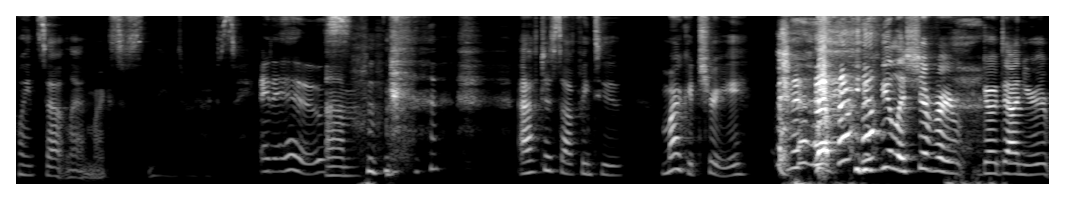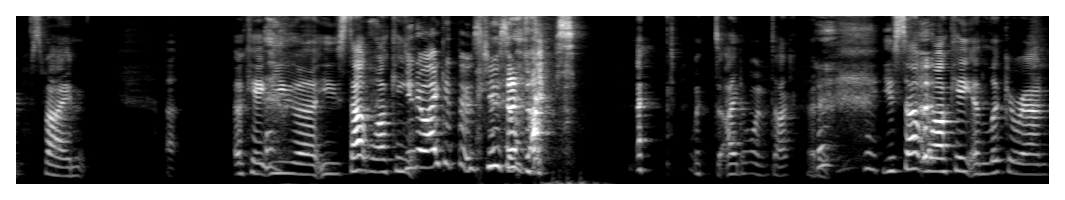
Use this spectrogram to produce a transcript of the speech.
points out landmarks. His name is really hard to say. It is. Um, after stopping to mark a tree, you feel a shiver go down your spine. Uh, okay, you uh, you stop walking. You know, I get those too sometimes. I don't want to talk about it. You stop walking and look around,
